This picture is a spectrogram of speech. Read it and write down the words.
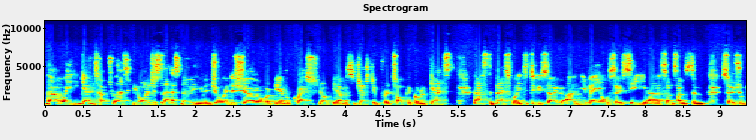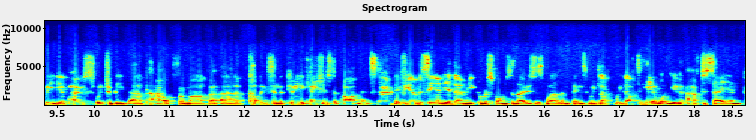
That way you can get in touch with us if you want to just let us know you enjoy the show or if you have a question or if you have a suggestion for a topic or a guest, that's the best way to do so. And you may also see uh, sometimes some social media posts which will be uh, put out from our uh, colleagues in the communications departments. If you ever see any of them, you can respond to those as well and things. We'd love we'd love to hear what you have to say, and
